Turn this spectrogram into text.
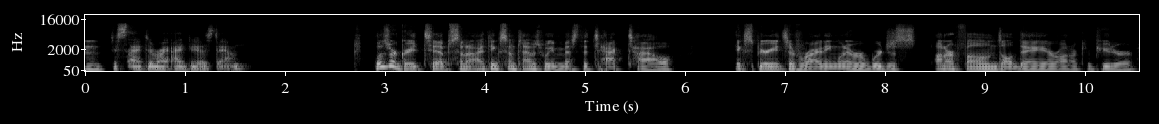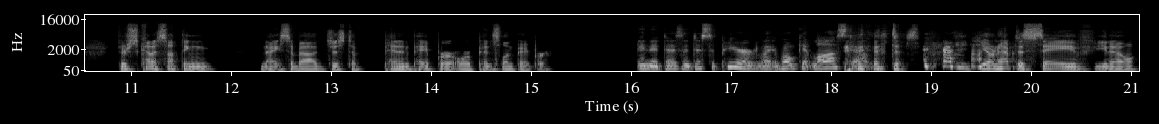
mm. decide to write ideas down. Those are great tips. And I think sometimes we miss the tactile experience of writing whenever we're just on our phones all day or on our computer. There's kind of something nice about just a pen and paper or pencil and paper. And it doesn't disappear. Like it won't get lost out. you don't have to save, you know,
